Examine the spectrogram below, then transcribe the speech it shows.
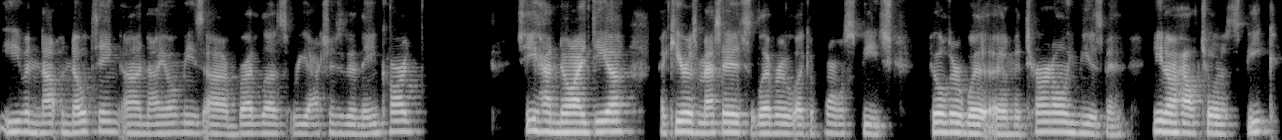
Even not noting uh, Naomi's uh, breathless reaction to the name card. She had no idea. Akira's message delivered like a formal speech, filled her with a maternal amusement. You know how children speak.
